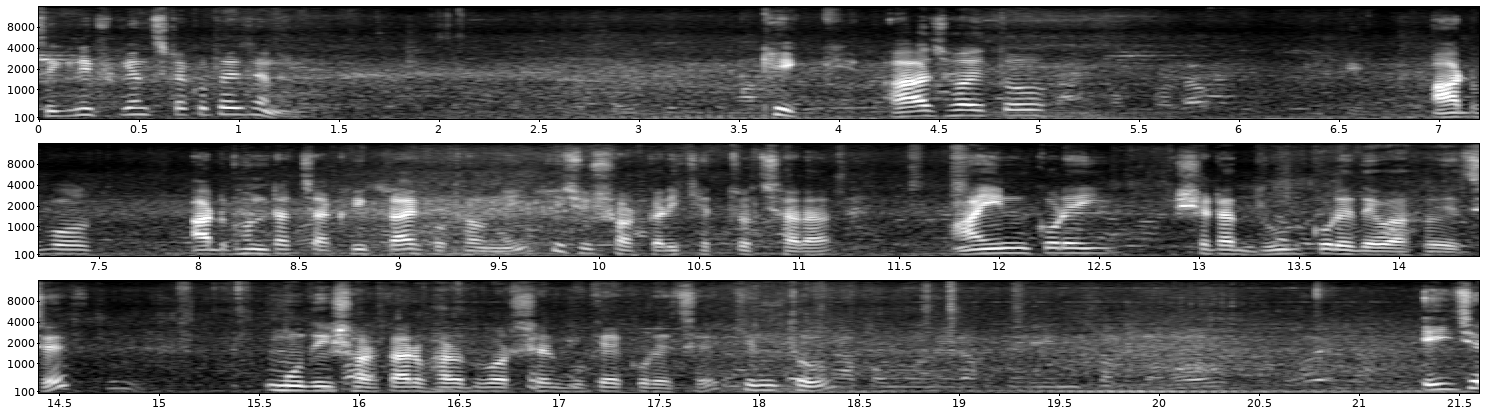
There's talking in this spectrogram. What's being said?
সিগনিফিকেন্সটা কোথায় জানেন? ঠিক, আজ হয়তো আট আট ঘণ্টার চাকরি প্রায় কোথাও নেই, কিছু সরকারি ক্ষেত্র ছাড়া আইন করেই সেটা দূর করে দেওয়া হয়েছে। মোদী সরকার ভারতবর্ষের বুকে করেছে, কিন্তু এই যে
